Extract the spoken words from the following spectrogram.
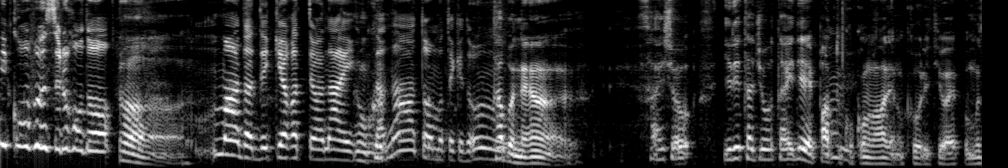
に興奮するほどうん。まだ出来上がってはないんだなとは思ったけど、うん、多分ね、うん、最初入れた状態でパッとここまでのクオリティはやっぱ難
